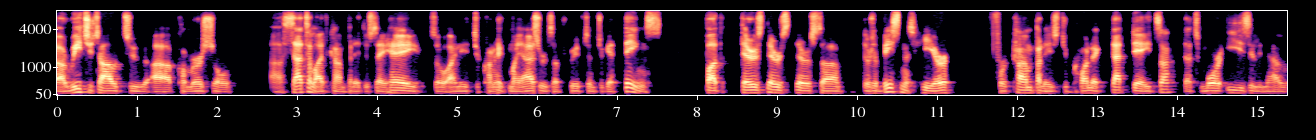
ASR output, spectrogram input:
uh, reaches out to a commercial uh, satellite company to say, "Hey, so I need to connect my Azure subscription to get things." But there's there's there's a, uh, there's a business here for companies to connect that data that's more easily now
